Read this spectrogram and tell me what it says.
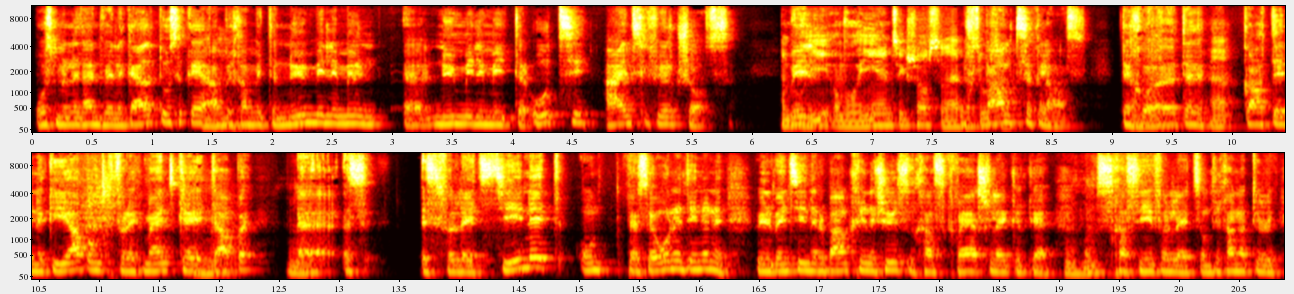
wo sie mir nicht haben Geld rausgeben mhm. aber ich habe mit der 9 mm, äh, 9 mm Uzi Einzelfeuer geschossen. Und wohin, und wohin haben sie geschossen? Aufs Panzerglas. Der, mhm. äh, der ja. geht die Energie ab und das Fragment geht mhm. ab. Mhm. Äh, es, es verletzt sie nicht und die Personen drinnen nicht. Weil wenn sie in einer Bank schiessen, kann es Querschläger geben. Mhm. Und das kann sie verletzen. Und ich habe natürlich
